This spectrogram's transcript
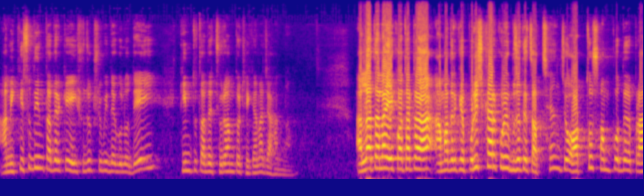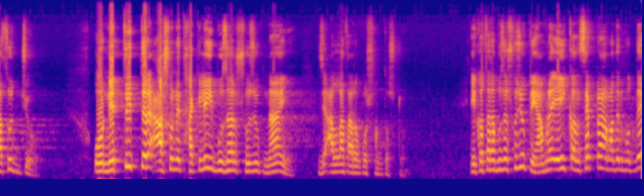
আমি কিছুদিন তাদেরকে এই সুযোগ সুবিধাগুলো দেই, কিন্তু তাদের চূড়ান্ত ঠিকানা জাহান্নাম। আল্লাহ তালা এই কথাটা আমাদেরকে পরিষ্কার করে বুঝাতে চাচ্ছেন যে অর্থ সম্পদের প্রাচুর্য ও নেতৃত্বের আসনে থাকলেই বোঝার সুযোগ নাই যে আল্লাহ তার উপর সন্তুষ্ট। এই কথাটা বোঝার সুযোগ নেই। আমরা এই কনসেপ্টটা আমাদের মধ্যে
